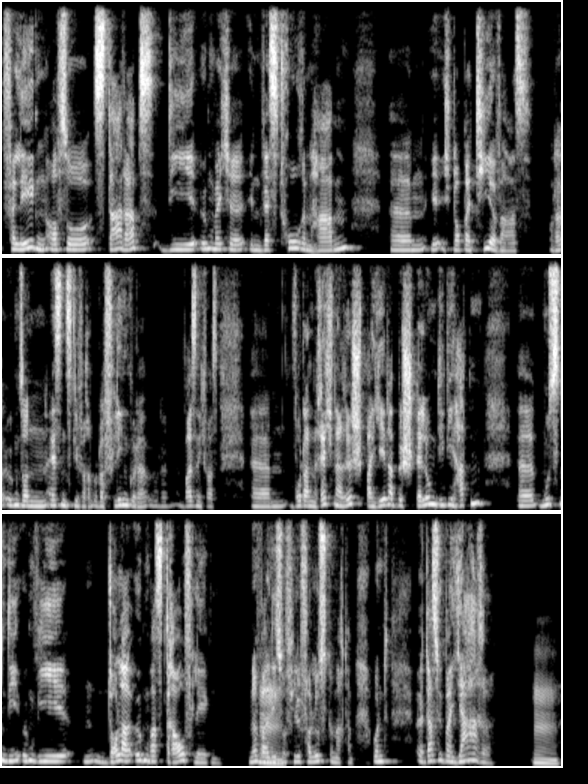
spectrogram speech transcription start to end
verlegen auf so Startups, die irgendwelche Investoren haben. Ähm, ich glaube, bei Tier war es. Oder irgendein so Essenslieferant oder Flink oder, oder weiß nicht was, ähm, wo dann rechnerisch bei jeder Bestellung, die die hatten, äh, mussten die irgendwie einen Dollar irgendwas drauflegen, ne, weil hm. die so viel Verlust gemacht haben. Und äh, das über Jahre. Hm.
